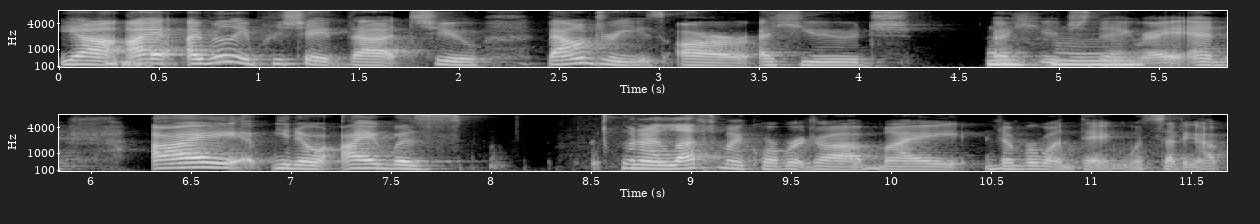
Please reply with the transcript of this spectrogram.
Yeah, mm-hmm. I, I really appreciate that too. Boundaries are a huge, a mm-hmm. huge thing, mm-hmm. right? And I, you know, I was when I left my corporate job, my number one thing was setting up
